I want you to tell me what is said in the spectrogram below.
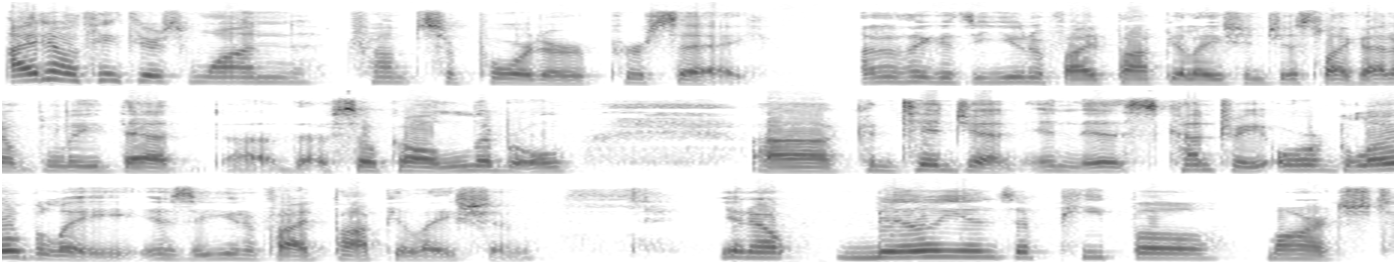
I don't think there's one Trump supporter per se. I don't think it's a unified population, just like I don't believe that uh, the so called liberal uh, contingent in this country or globally is a unified population. You know, millions of people marched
